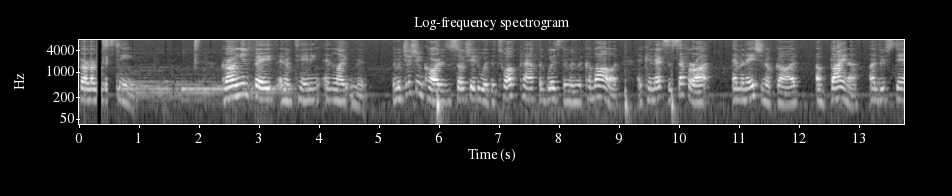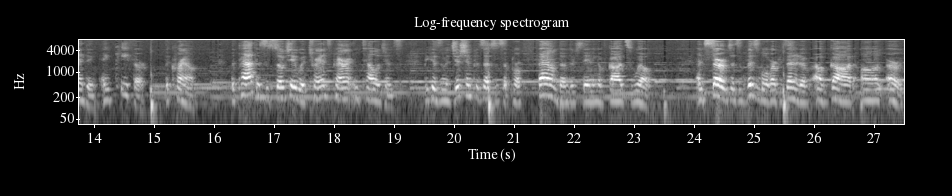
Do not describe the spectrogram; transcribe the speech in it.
verse 16. Growing in faith and obtaining enlightenment. The Magician card is associated with the 12th path of wisdom in the Kabbalah and connects the Sephirot, emanation of God, of understanding, and Kether, the crown. The path is associated with transparent intelligence because the magician possesses a profound understanding of God's will and serves as a visible representative of God on earth.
